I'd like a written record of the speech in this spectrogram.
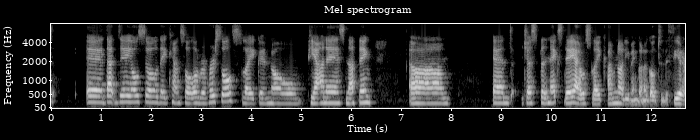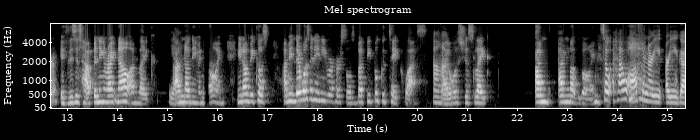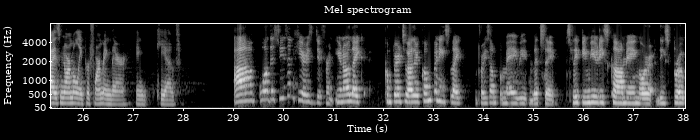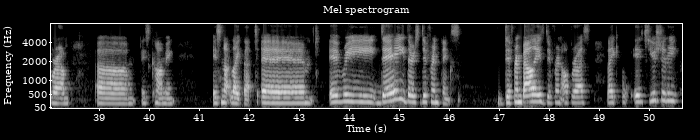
uh, that day also they cancel all rehearsals like uh, no pianist nothing um, and just the next day I was like I'm not even going to go to the theater if this is happening right now I'm like Yeah. I'm not even going you know because I mean there wasn't any rehearsals but people could take class Uh-huh. I was just like, I'm I'm not going. So how often are you are you guys normally performing there in Kiev? Um, well, the season here is different, you know, like compared to other companies, like for example, maybe let's say Sleeping Beauty's coming or this program um, is coming. It's not like that. Um, every day there's different things, different ballets, different operas. Like it's usually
